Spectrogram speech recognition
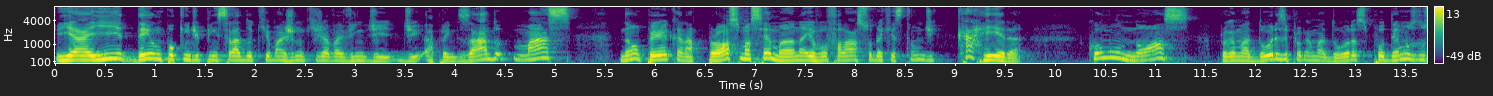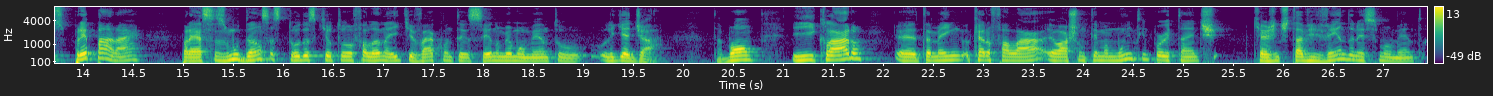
E aí dei um pouquinho de pincelada do que imagino que já vai vir de, de aprendizado, mas não perca, na próxima semana eu vou falar sobre a questão de carreira. Como nós, programadores e programadoras, podemos nos preparar para essas mudanças todas que eu estou falando aí que vai acontecer no meu momento Ligue Já. Tá bom? E claro, é, também eu quero falar, eu acho um tema muito importante que a gente está vivendo nesse momento,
